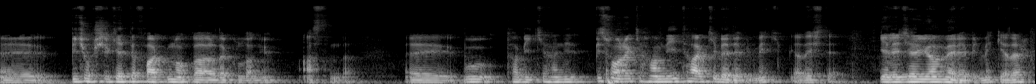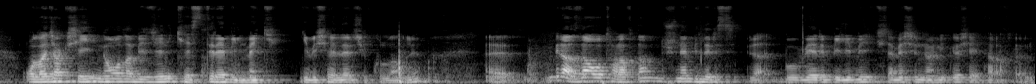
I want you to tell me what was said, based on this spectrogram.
Ee, Birçok şirkette farklı noktalarda kullanıyor aslında. Ee, bu tabii ki hani bir sonraki hamleyi takip edebilmek ya da işte geleceğe yön verebilmek ya da olacak şeyin ne olabileceğini kestirebilmek gibi şeyler için kullanılıyor. Ee, biraz daha o taraftan düşünebiliriz. Bu veri bilimi işte machine learning ve şey taraflarını.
